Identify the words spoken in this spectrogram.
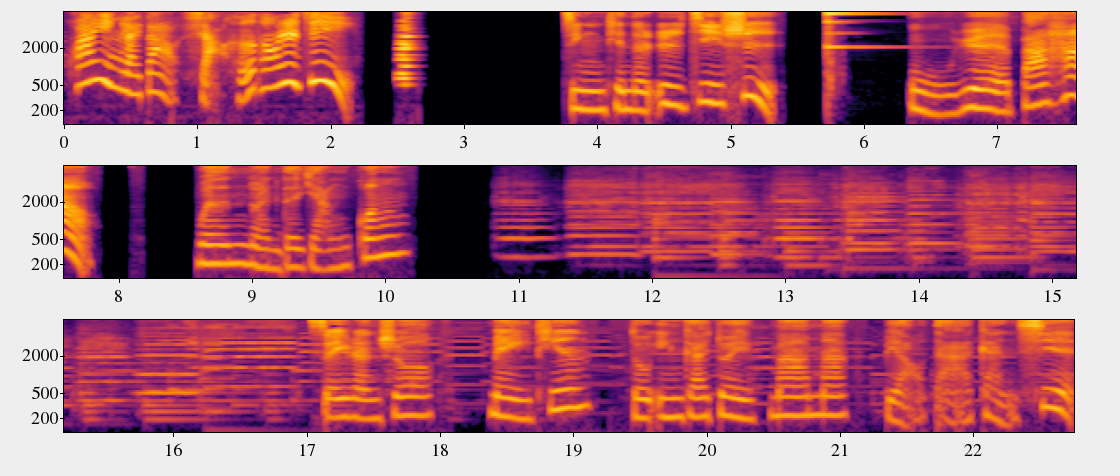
欢迎来到小河童日记。今天的日记是五月八号，温暖的阳光。虽然说每天都应该对妈妈表达感谢，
